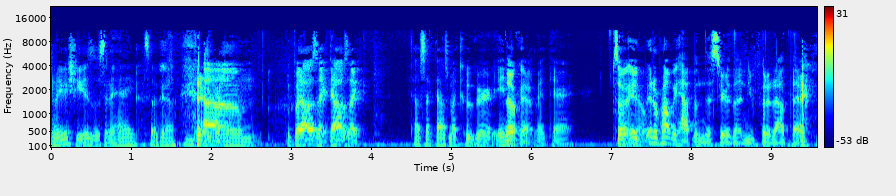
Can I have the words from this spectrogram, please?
maybe she is listening hey what's up girl There you go. um but I was like that was like that was like that was my cougar in Okay. right there So it, it'll probably happen this year. Then you put it out there.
